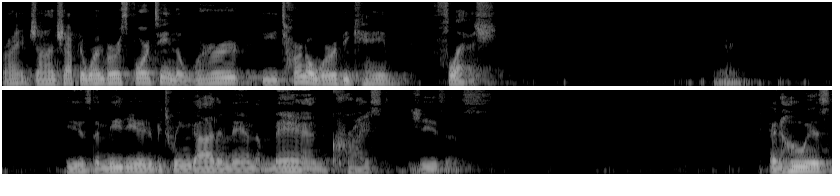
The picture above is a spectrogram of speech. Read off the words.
right, John chapter 1, verse 14, the word, the eternal word became flesh. Right? He is the mediator between God and man, the man, Christ Jesus. And who is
